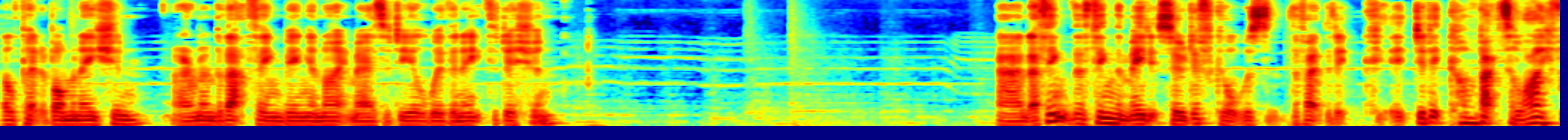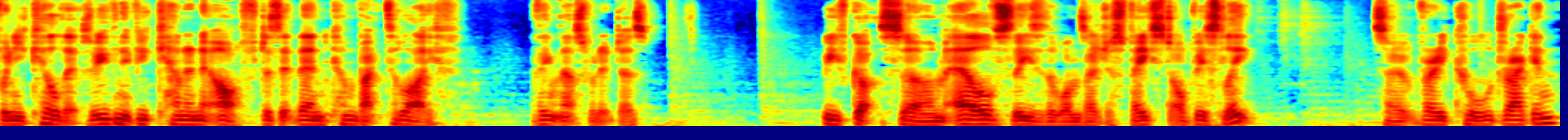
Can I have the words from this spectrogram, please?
Hell Pit Abomination, I remember that thing being a nightmare to deal with in 8th edition. And I think the thing that made it so difficult was the fact that it, it did it come back to life when you killed it. So even if you cannon it off, does it then come back to life? I think that's what it does. We've got some elves. These are the ones I just faced, obviously. So very cool dragon.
